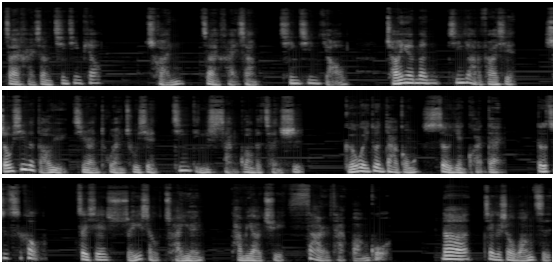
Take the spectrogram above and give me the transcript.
在海上轻轻飘，船在海上轻轻摇，船员们惊讶地发现，熟悉的岛屿竟然突然出现金顶闪光的城市。格维顿大公设宴款待，得知之后。这些水手船员，他们要去萨尔坦王国。那这个时候，王子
